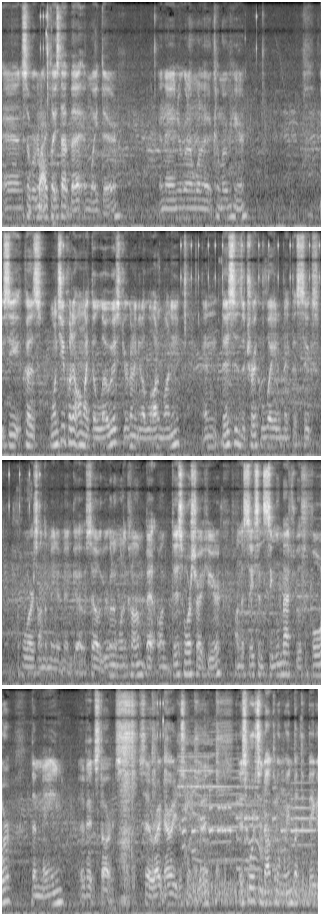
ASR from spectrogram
And so we're gonna place that bet and wait there. And then you're gonna wanna come over here. You see, because once you put it on like the lowest, you're gonna get a lot of money. And this is the trick way to make the six horse on the main event go. So you're gonna wanna come bet on this horse right here on the six and single match before the main event starts. So right now you just wanna do it. This horse is not gonna win, but the big,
